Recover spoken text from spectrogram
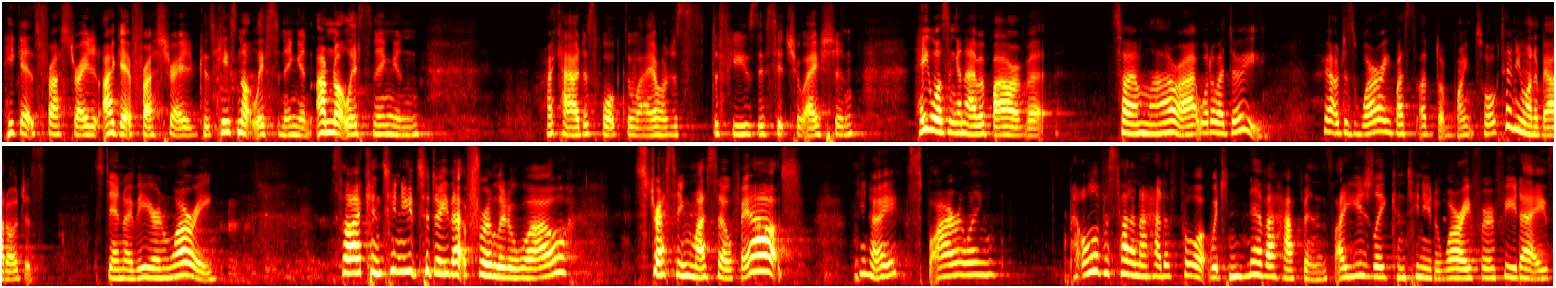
he gets frustrated. I get frustrated because he's not listening and I'm not listening. And okay, I just walked away. I'll just diffuse this situation. He wasn't going to have a bar of it. So I'm like, all right, what do I do? I'll just worry. I won't talk to anyone about it. I'll just stand over here and worry. so I continued to do that for a little while, stressing myself out, you know, spiraling, But all of a sudden, I had a thought, which never happens. I usually continue to worry for a few days.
